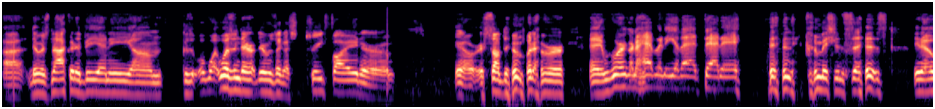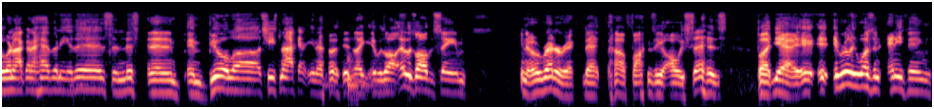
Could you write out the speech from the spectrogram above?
uh, there was not going to be any um because what wasn't there there was like a street fight or you know or something whatever, and we weren't going to have any of that, Daddy. And the commission says you know, we're not gonna have any of this and this, and then and Beulah, she's not gonna, you know, like it was all it was all the same, you know, rhetoric that Fonzie always says. But yeah, it, it really wasn't anything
